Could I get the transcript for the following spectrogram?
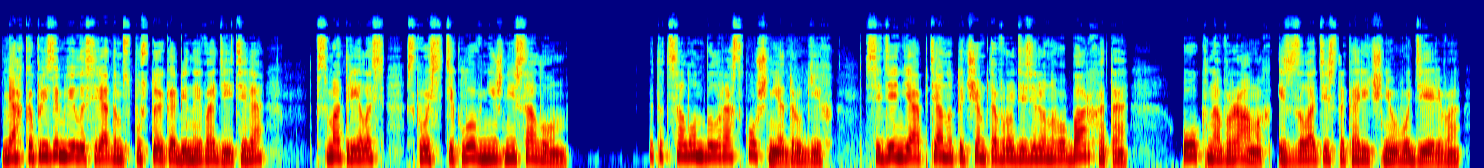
Мягко приземлилась рядом с пустой кабиной водителя, всмотрелась сквозь стекло в нижний салон. Этот салон был роскошнее других. Сиденья обтянуты чем-то вроде зеленого бархата, окна в рамах из золотисто-коричневого дерева —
